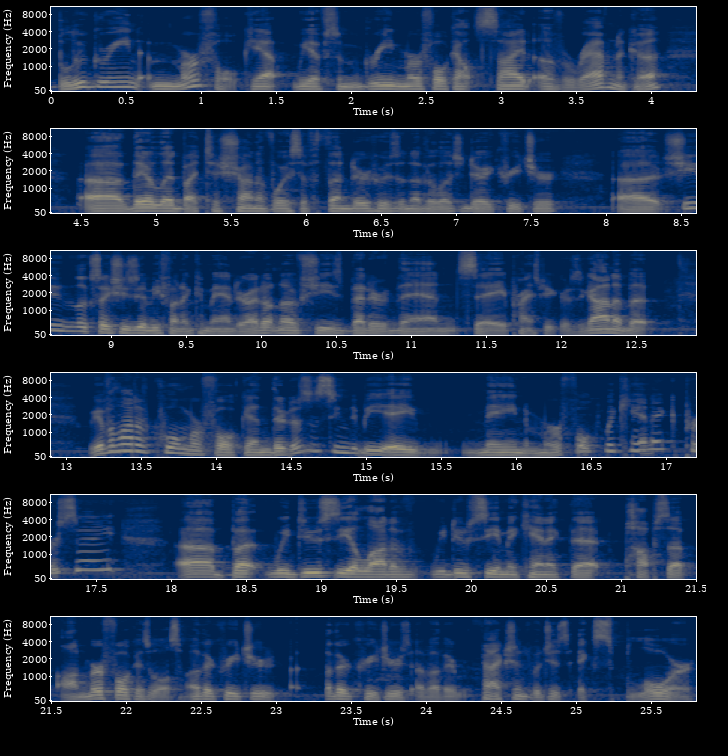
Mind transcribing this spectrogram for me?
blue green merfolk. Yep, we have some green merfolk outside of Ravnica. Uh, they're led by Tishana, Voice of Thunder, who's another legendary creature. Uh, she looks like she's going to be fun in Commander. I don't know if she's better than, say, Prime Speaker Zegana, but we have a lot of cool merfolk, and there doesn't seem to be a main merfolk mechanic per se, uh, but we do see a lot of we do see a mechanic that pops up on merfolk as well as some other creature other creatures of other factions, which is explore.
